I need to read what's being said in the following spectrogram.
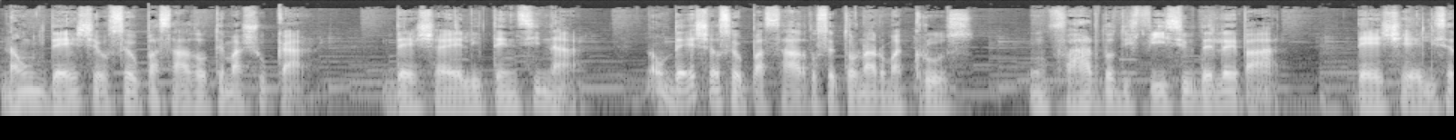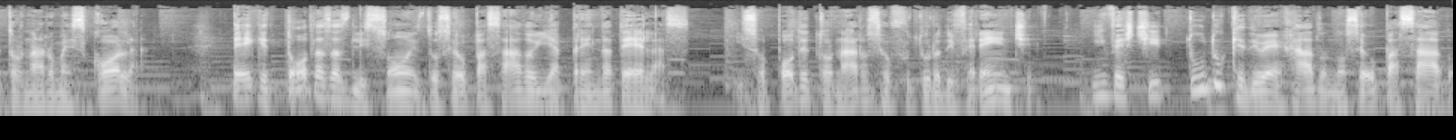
Não deixe o seu passado te machucar. Deixa ele te ensinar. Não deixe o seu passado se tornar uma cruz, um fardo difícil de levar. Deixe ele se tornar uma escola. Pegue todas as lições do seu passado e aprenda delas. Isso pode tornar o seu futuro diferente. Investir tudo o que deu errado no seu passado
